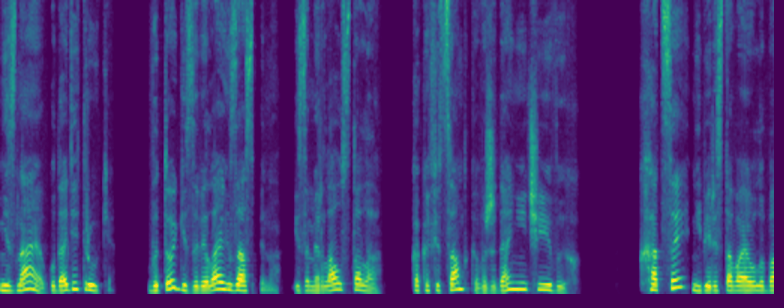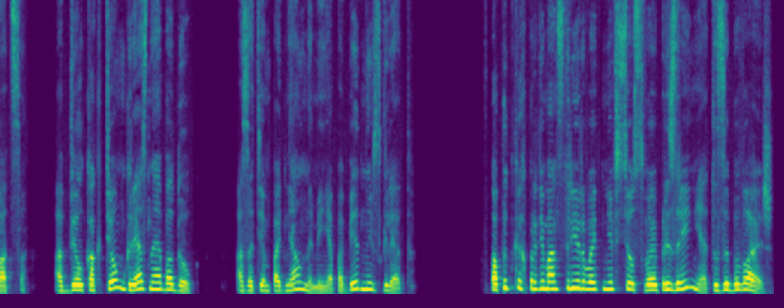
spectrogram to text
не зная, куда деть руки. В итоге завела их за спину и замерла у стола как официантка в ожидании чаевых. Кхаце, не переставая улыбаться, обвел когтем грязный ободок, а затем поднял на меня победный взгляд. В попытках продемонстрировать мне все свое презрение ты забываешь,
